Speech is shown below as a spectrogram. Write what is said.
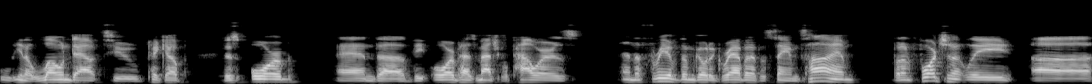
you know loaned out to pick up this orb, and uh, the orb has magical powers, and the three of them go to grab it at the same time, but unfortunately, uh,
